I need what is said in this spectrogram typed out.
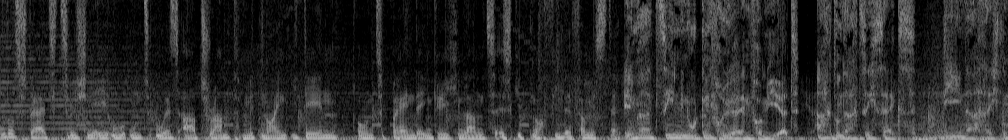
Handelsstreit zwischen EU und USA, Trump mit neuen Ideen und Brände in Griechenland. Es gibt noch viele Vermisste. Immer zehn Minuten früher informiert. 88,6. Die Nachrichten.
